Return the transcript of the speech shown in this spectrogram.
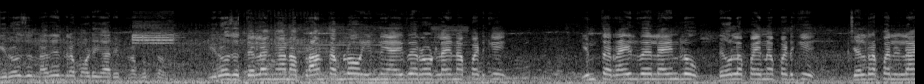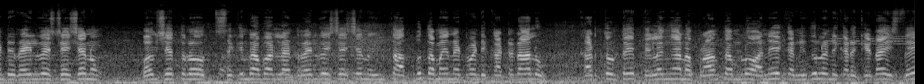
ఈరోజు నరేంద్ర మోడీ గారి ప్రభుత్వం. ఈరోజు తెలంగాణ ప్రాంతంలో ఇన్ని హైవే రోడ్లు అయినప్పటికీ ఇంత రైల్వే లైన్లు డెవలప్ అయినప్పటికీ చిల్లరపల్లి లాంటి రైల్వే స్టేషను భవిష్యత్తులో సికింద్రాబాద్ లాంటి రైల్వే స్టేషన్ ఇంత అద్భుతమైనటువంటి కట్టడాలు కడుతుంటే తెలంగాణ ప్రాంతంలో అనేక నిధులను ఇక్కడ కేటాయిస్తే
